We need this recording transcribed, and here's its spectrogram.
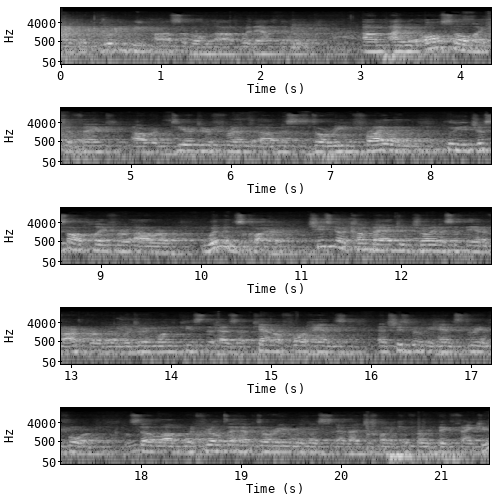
and it wouldn't be possible uh, without them. Um, I would also like to thank our dear, dear friend, uh, Mrs. Doreen Freiling, who you just saw play for our women's choir. She's going to come back and join us at the end of our program. We're doing one piece that has a piano, four hands, and she's going to be hands three and four. So um, we're thrilled to have Doreen with us, and I just want to give her a big thank you.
